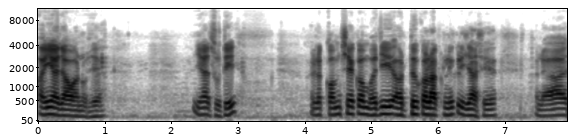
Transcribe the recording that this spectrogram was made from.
અહીંયા જવાનું છે, ત્યાં સુધી. એટલે કમસે કમ હજી અડધો કલાક નીકળી જશે અને આ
